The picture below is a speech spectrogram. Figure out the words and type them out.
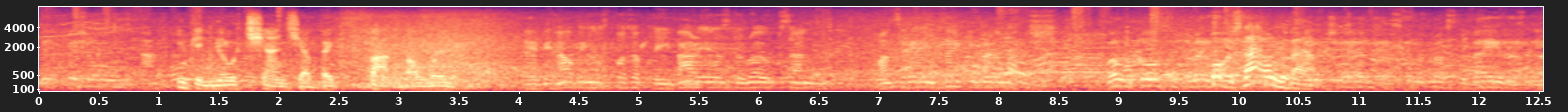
the officials, and You get no chance, you big fat balloon. They've been helping us put up the barriers, the ropes, and once again, thank you very much. Well, of course, of the race What was that all about? There's come across the bay, there's the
